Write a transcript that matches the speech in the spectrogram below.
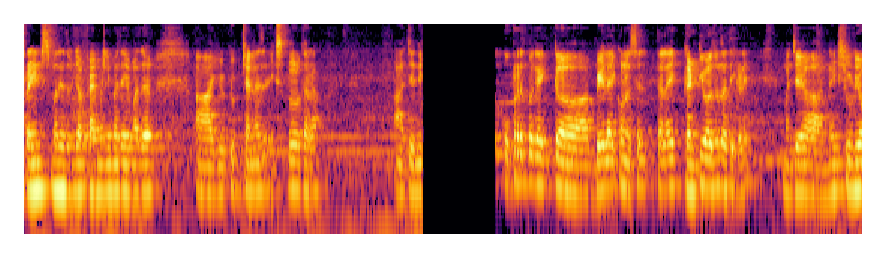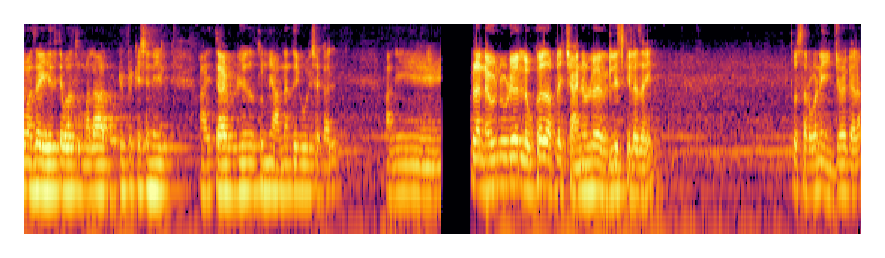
फ्रेंड्समध्ये तुमच्या फॅमिलीमध्ये माझं यूट्यूब चॅनल एक्सप्लोअर करा. जेणे कोपऱ्यात बघा एक बेल आयकॉन असेल त्याला एक घंटी वाजून जा तिकडे म्हणजे नेक्स्ट व्हिडिओ माझा येईल तेव्हा तुम्हाला नोटिफिकेशन येईल आणि त्या व्हिडिओचा तुम्ही आनंद घेऊ शकाल. आणि आपला नवीन व्हिडिओ लवकरच आपल्या चॅनलवर रिलीज केला जाईल. तो सर्वांनी एन्जॉय करा.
